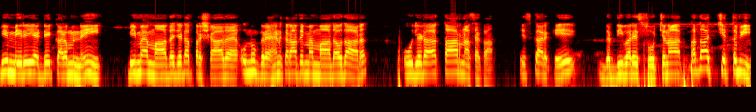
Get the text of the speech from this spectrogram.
ਵੀ ਮੇਰੇ ਐਡੇ ਕਰਮ ਨਹੀਂ, ਵੀ ਮੈਂ ਮਾਂ ਦਾ ਜਿਹੜਾ ਪ੍ਰਸ਼ਾਦ ਹੈ, ਉਹਨੂੰ ਗ੍ਰਹਿਣ ਕਰਾਂ ਤੇ ਮੈਂ ਮਾਂ ਦਾ ਉਧਾਰ, ਉਹ ਜਿਹੜਾ ਤਾਰ ਨਾ ਸਕਾਂ। ਇਸ ਕਰਕੇ ਗੱਦੀ ਬਾਰੇ ਸੋਚਣਾ, ਕਦਾ ਚਿੱਤ ਵੀ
